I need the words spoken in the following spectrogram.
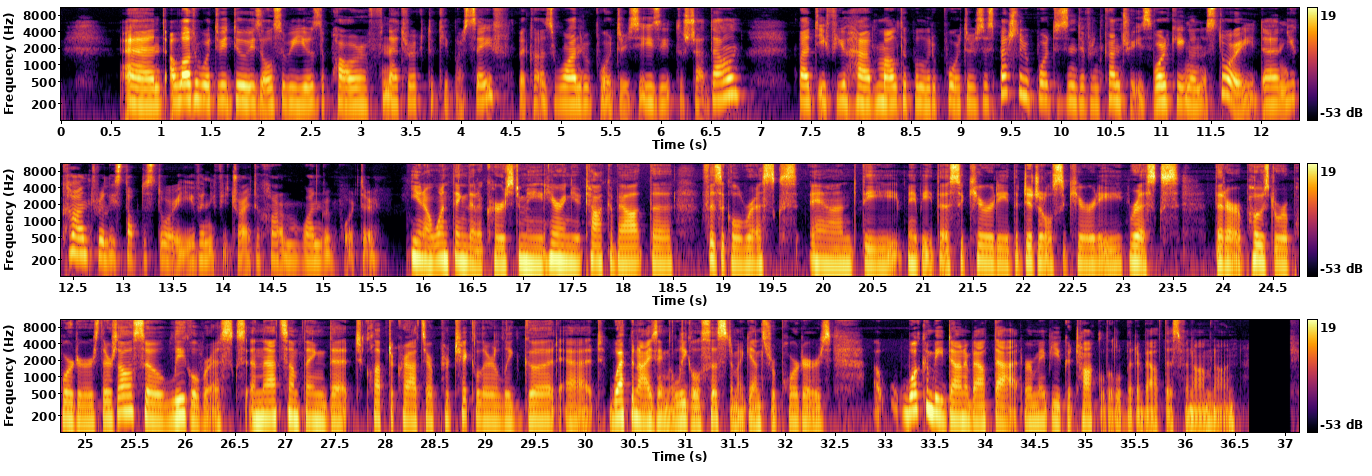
And a lot of what we do is also we use the power of network to keep us safe because one reporter is easy to shut down. But if you have multiple reporters, especially reporters in different countries, working on a story, then you can't really stop the story even if you try to harm one reporter. You know, one thing that occurs to me hearing you talk about the physical risks and the maybe the security, the digital security risks that are posed to reporters, there's also legal risks, and that's something that kleptocrats are particularly good at weaponizing the legal system against reporters. Uh, what can be done about that? Or maybe you could talk a little bit about this phenomenon.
